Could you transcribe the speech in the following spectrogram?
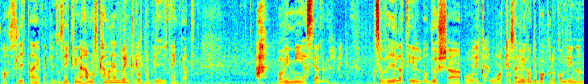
ja, slitna helt enkelt. Mm. Och sen gick vi in i hamn och så kan man ändå inte låta bli att tänka att ah, var vi mesiga nu? Så vi la till och duscha och gick och åt och sen när vi kom tillbaka då kom det in en,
